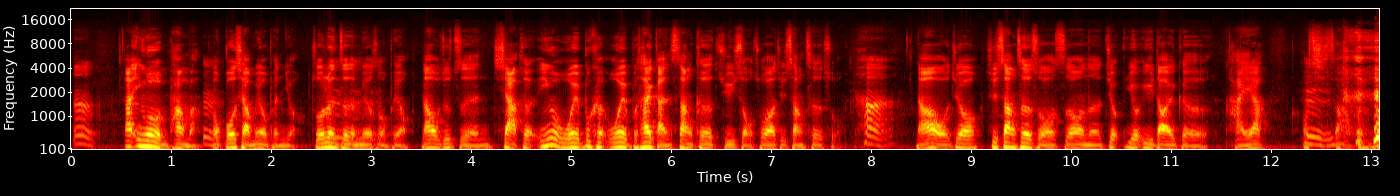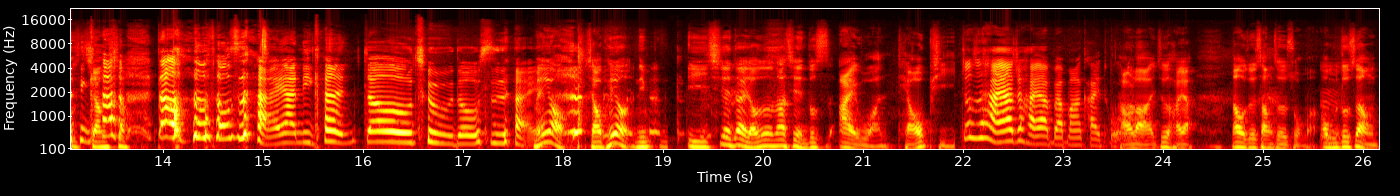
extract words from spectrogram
嗯，那因为我很胖嘛，我国小没有朋友，做认真的没有什么朋友，然后我就只能下课，因为我也不可，我也不太敢上课举手说要去上厕所。然后我就去上厕所的时候呢，就又遇到一个海呀。哦，其实哦，你乡下到处都是海啊！你看，到处都是海。没有小朋友，你以现在角度，那些人都是爱玩、调皮，就是海呀，就海呀，不要帮他开脱。好啦，就是海呀。然后我就上厕所嘛，我们都是那种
